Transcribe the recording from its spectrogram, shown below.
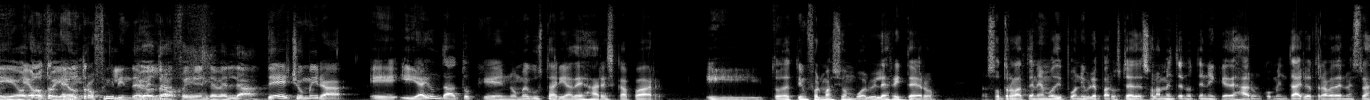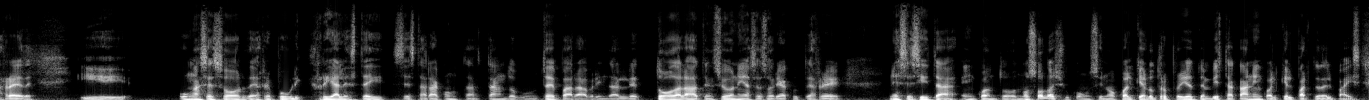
es feeling. otro feeling de Es verdad. otro feeling, de verdad. De hecho, mira, eh, y hay un dato que no me gustaría dejar escapar, y toda esta información, vuelvo y les reitero, nosotros la tenemos disponible para ustedes, solamente nos tienen que dejar un comentario a través de nuestras redes y un asesor de Republic Real Estate se estará contactando con usted para brindarle todas las atenciones y asesoría que usted re- necesita en cuanto no solo a Chukun, sino a cualquier otro proyecto en Vista Cana en cualquier parte del país.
